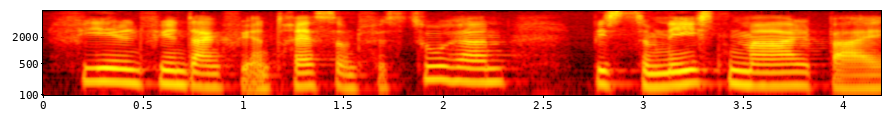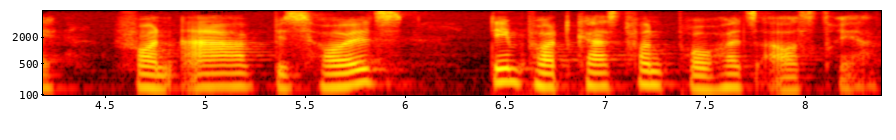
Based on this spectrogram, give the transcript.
vielen, vielen Dank für Ihr Interesse und fürs Zuhören. Bis zum nächsten Mal bei Von A bis Holz, dem Podcast von Proholz Austria.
